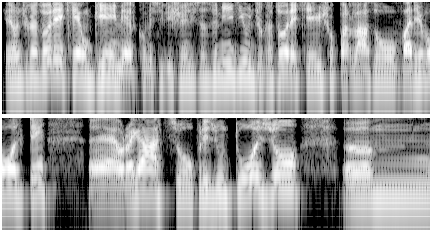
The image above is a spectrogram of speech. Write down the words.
è un giocatore che è un gamer come si dice negli Stati Uniti un giocatore che io ci ho parlato varie volte. Eh, è un ragazzo presuntuoso um,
